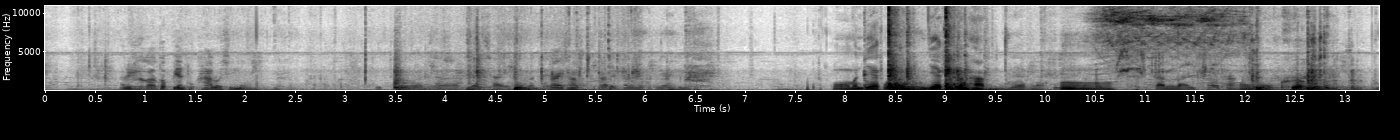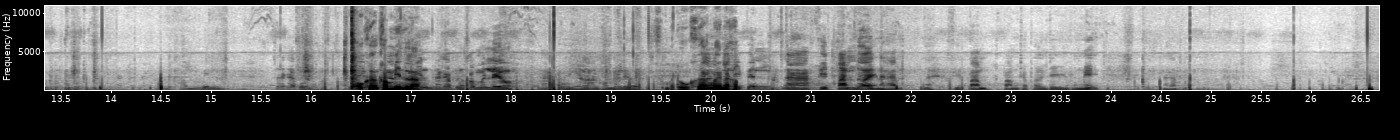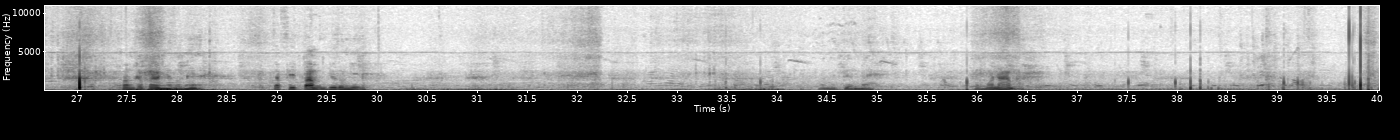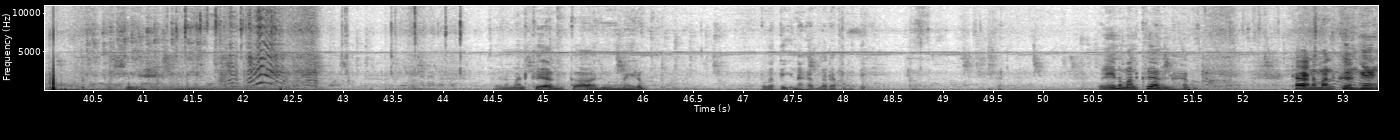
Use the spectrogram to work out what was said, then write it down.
อันนี้ก็ต้องเปลี่ยนทุก 500 ชั่วโมงนะครับได้ใช้ใช่ครับ ถ้าได้ใช้หัวกระแทกโอ้มันแยกไว้ต่างแยกต่างหากแยกนะคืออืมการไหลเข้าทางโอ้เครื่องคำมิ้น ใช่ครับผมเอาเครื่องขมิ้นเหรอนะครับเป็นคอมมอนเร็วอ่าอันนี้ล้างคอมมอนเร็วมาดูเครื่องเลยนะครับตัวนี้เป็นอ่าฟีดปั๊มด้วยนะครับอะฟีดปั๊มปั๊มเชื้อเพลิงจะอยู่ตรงนี้นะครับปั๊มเชื้อเพลิงอยู่ตรงนี้แต่ฟีดปั๊มอยู่ตรงนี้อันนี้เปลี่ยนใหม่ผมว่าน้ำโอเค เครื่องก็อยู่ในระบบปกตินะครับ ระดับปกติ ตัวนี้น้ำมันเครื่องนะครับ ถ้าน้ำมันเครื่องแห้ง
